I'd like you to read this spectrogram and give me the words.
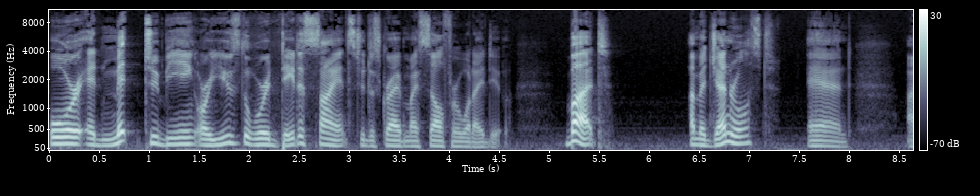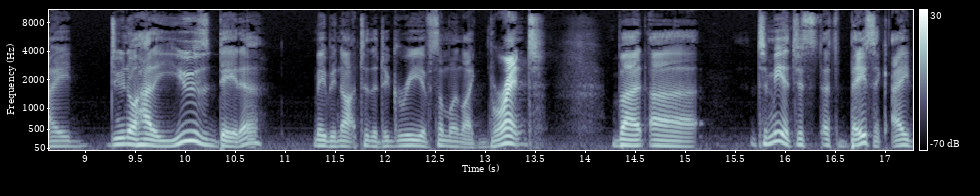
or admit to being, or use the word data science to describe myself or what I do. But I'm a generalist, and I do know how to use data. Maybe not to the degree of someone like Brent, but uh, to me, it's just that's basic. I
